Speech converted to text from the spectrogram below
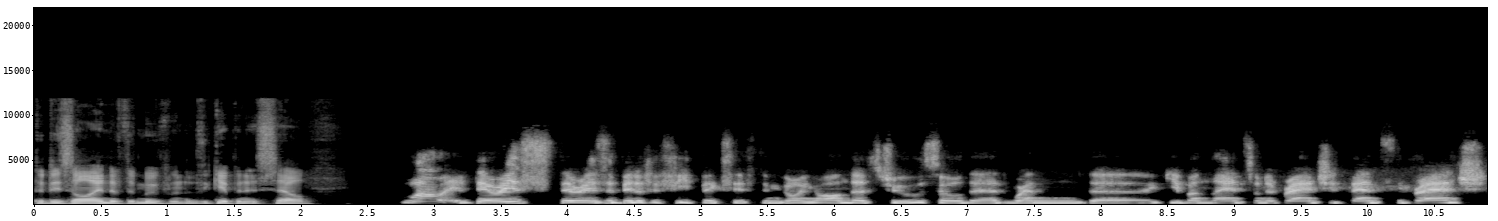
the design of the movement of the gibbon itself? Well, there is there is a bit of a feedback system going on. That's true. So that when the gibbon lands on a branch, it bends the branch,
